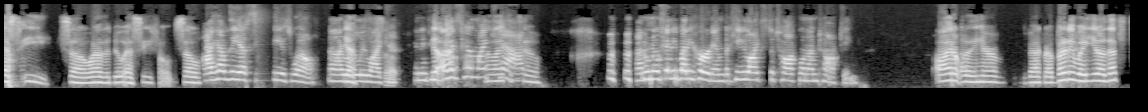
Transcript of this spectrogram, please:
SE, so I have the new SE phone. So I have the SE as well, and I Yeah, really like so- it. And if you yeah, I, guys hear my I cat, it too. I don't know if anybody heard him, but he likes to talk when I'm talking. Oh, I don't really hear him in the background. But anyway, you know, that's,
